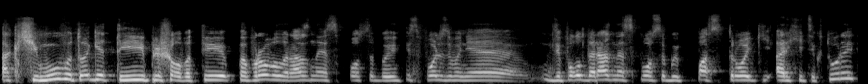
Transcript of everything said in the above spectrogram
А к чему в итоге ты пришел? Вот ты попробовал разные способы использования дефолта, разные способы постройки архитектуры.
